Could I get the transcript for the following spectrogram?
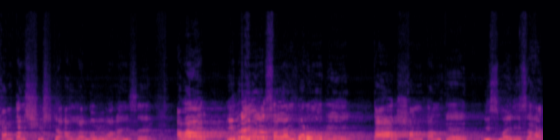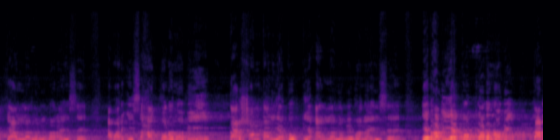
সন্তান শীষকে আল্লাহ নবী বানাইছে। আবার ইব্রাহিম আলাহ সাল্লাম বড় নবী, তার সন্তানকে ইসমাইল ইসাহাককে আল্লাহ নবী বানাইছে। আবার ইসাহাক বড় নবী, তার সন্তান ইয়াকুবকে আল্লাহ নবী বানাইছে। এভাবে ইয়াকুব বড় নবী, তার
